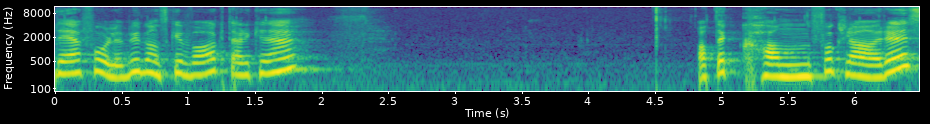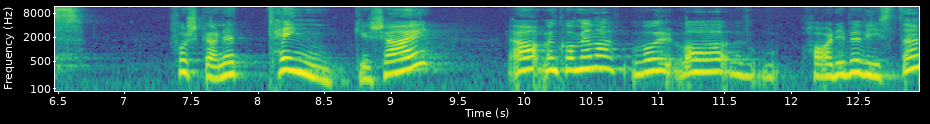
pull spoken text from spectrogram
Det er foreløpig ganske vagt, er det ikke det? At det kan forklares. Forskerne tenker seg Ja, men kom igjen, da. Hvor, hva, har de bevist det?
